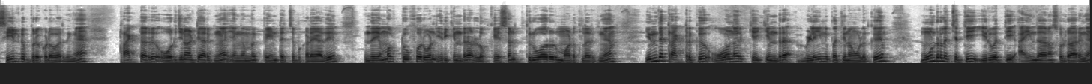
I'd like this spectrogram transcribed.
சீல்டு பிரேக்கோட வருதுங்க. டிராக்டர் ஒரிஜினாலிட்டியாக இருக்குங்க. எங்கேயுமே பெயிண்ட் டச்சப் கிடையாது. இந்த எம்எஃப் டூ ஃபோர் ஒன் இருக்கின்ற லொக்கேஷன் திருவாரூர் மாவட்டத்தில் இருக்குங்க. இந்த டிராக்டருக்கு ஓனர் கேட்கின்ற விலைன்னு பார்த்தீங்கன்னா உங்களுக்கு மூன்று லட்சத்தி இருபத்தி ஐந்தாயிரம் சொல்கிறாருங்க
